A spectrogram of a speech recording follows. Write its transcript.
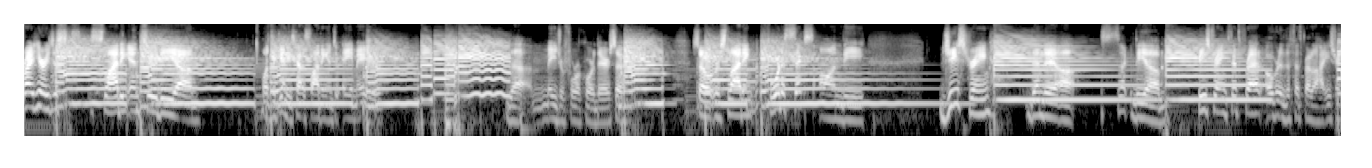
Right here, he's just sliding into the, um, once again, he's kind of sliding into A major, the major four chord there. So, so we're sliding four to six on the G string, then the, uh, the um, B string, fifth fret, over to the fifth fret of the high E string.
